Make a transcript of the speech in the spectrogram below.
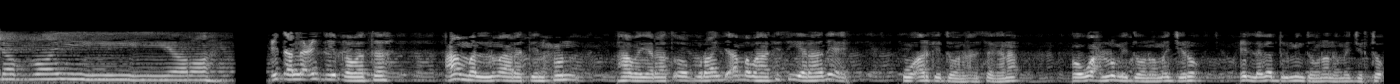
شرا يره عد على عدي قوته عمل مارة حن هوا يرات أو قرآن أما بهاتسي يراده وأركي دونا أسغنا ووح لمي دونا مجرو إلا قد من دونا مجرتو.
